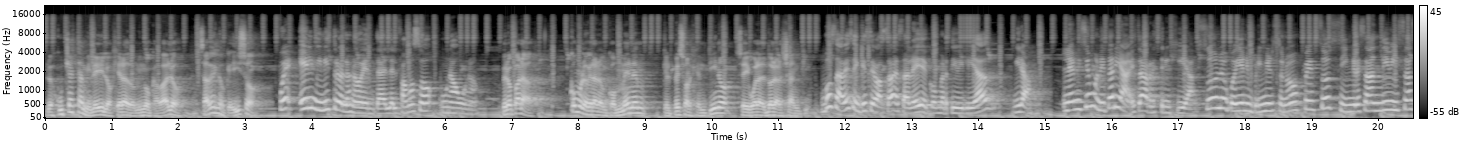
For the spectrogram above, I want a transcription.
¿Lo escuchaste a Milei elogiar a Domingo Cavallo? ¿Sabes lo que hizo? Fue el ministro de los 90, el del famoso 1 a 1. Pero pará, ¿cómo lograron con Menem que el peso argentino sea igual al dólar yanqui? ¿Vos sabés en qué se basaba esa ley de convertibilidad? Mirá, la emisión monetaria estaba restringida. Solo podían imprimirse nuevos pesos si ingresaban divisas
